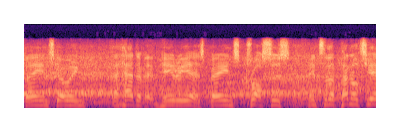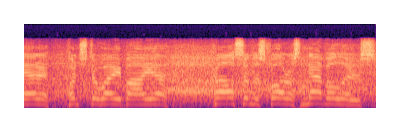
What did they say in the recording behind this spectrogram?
Baines going ahead of him. Here he is. Baines crosses into the penalty area, punched away by uh, Carson as far as Neville, whose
